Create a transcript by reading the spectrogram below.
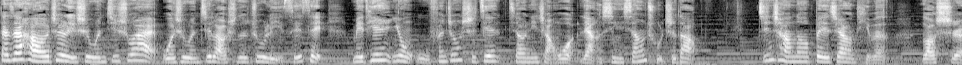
大家好，这里是文姬说爱，我是文姬老师的助理 C C，每天用五分钟时间教你掌握两性相处之道。经常呢被这样提问，老师，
